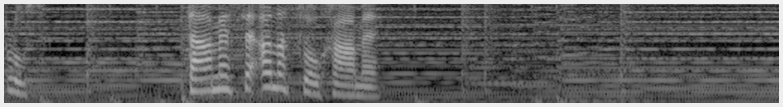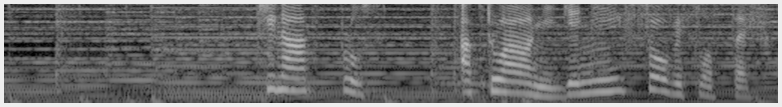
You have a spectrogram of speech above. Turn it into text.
Plus. Ptáme se a nasloucháme. 13 plus. Aktuální dění v souvislostech.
